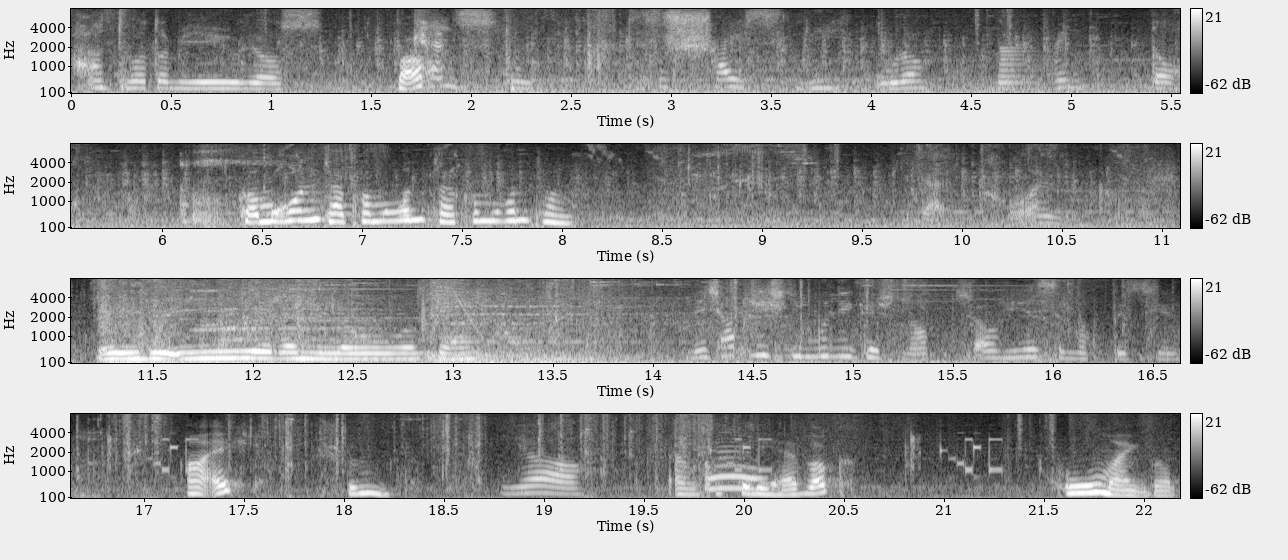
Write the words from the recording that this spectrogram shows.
Antworte mir, Julius. Was? Kennst du dieses scheiß Lied, oder? Nein, doch. Komm runter, komm runter, komm runter. Ja, Troll. Ey, du Ehrenloser. Ich hab nicht die Muni geschnappt. Schau, hier ist ja noch ein bisschen. Ah, echt? Stimmt. Ja. Danke für die Havoc. Oh mein Gott.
